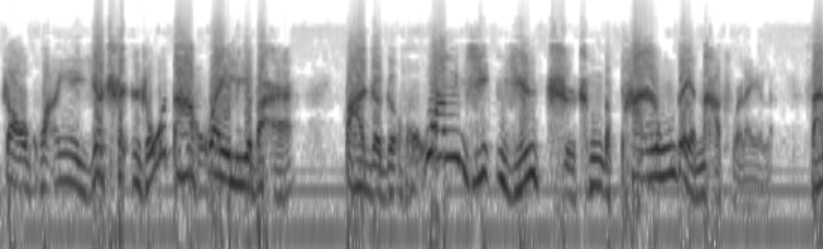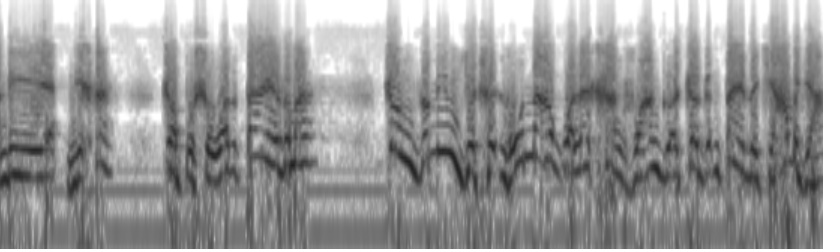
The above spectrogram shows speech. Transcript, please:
赵匡胤一伸手，打怀里边把这个黄金金织成的盘龙带拿出来了。三弟，你看，这不是我的袋子吗？郑子明一伸手拿过来，看看，俺哥这根袋子假不假？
